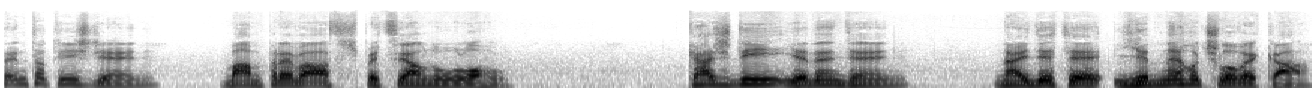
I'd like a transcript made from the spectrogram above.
Tento týždeň mám pre vás špeciálnu úlohu. Každý jeden deň nájdete jedného človeka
